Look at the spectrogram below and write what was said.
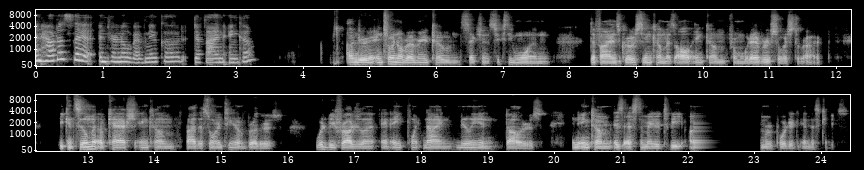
And how does the Internal Revenue Code define income? Under Internal Revenue Code, Section 61 defines gross income as all income from whatever source derived. The concealment of cash income by the Sorrentino brothers would be fraudulent, and $8.9 million in income is estimated to be unreported in this case.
